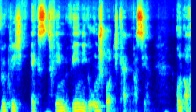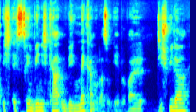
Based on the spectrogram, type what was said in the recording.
wirklich extrem wenige Unsportlichkeiten passieren und auch ich extrem wenig Karten wegen Meckern oder so gebe, weil die Spieler,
